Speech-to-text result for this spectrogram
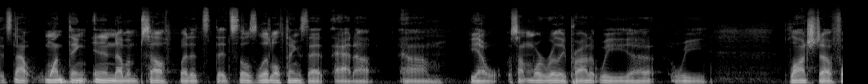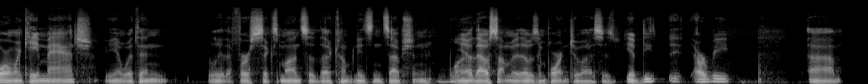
It's not one thing in and of himself, but it's it's those little things that add up. Um, you know, something we're really proud of. We uh, we launched a 401k match. You know, within really the first six months of the company's inception. You know, that was something that was important to us. Is you know, these RV um,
